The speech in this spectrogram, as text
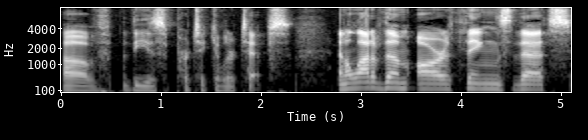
of these particular tips. And a lot of them are things that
